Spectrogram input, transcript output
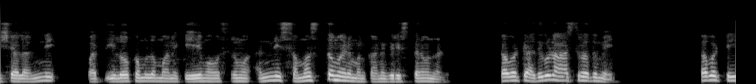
విషయాలు అన్ని ఈ లోకంలో మనకి ఏం అవసరమో అన్ని సమస్తమైన మనకు అనుగ్రహిస్తూనే ఉన్నాడు. కాబట్టి అది కూడా ఆశీర్వాదమే. కాబట్టి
